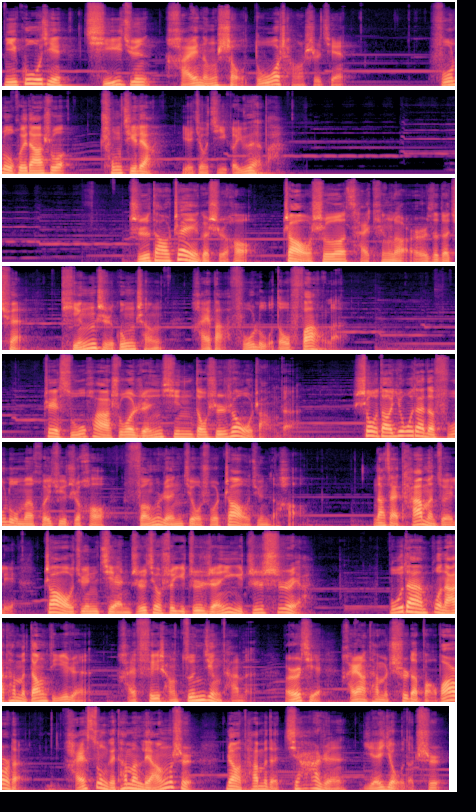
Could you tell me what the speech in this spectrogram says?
你估计齐军还能守多长时间？”俘虏回答说：“充其量也就几个月吧。”直到这个时候。赵奢才听了儿子的劝，停止攻城，还把俘虏都放了。这俗话说：“人心都是肉长的。”受到优待的俘虏们回去之后，逢人就说赵军的好。那在他们嘴里，赵军简直就是一支仁义之师呀！不但不拿他们当敌人，还非常尊敬他们，而且还让他们吃得饱饱的，还送给他们粮食，让他们的家人也有的吃。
